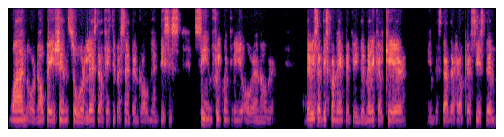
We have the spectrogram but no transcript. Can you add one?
one or no patients or less than 50% enrollment. This is seen frequently over and over. There is a disconnect between the medical care in the standard healthcare system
